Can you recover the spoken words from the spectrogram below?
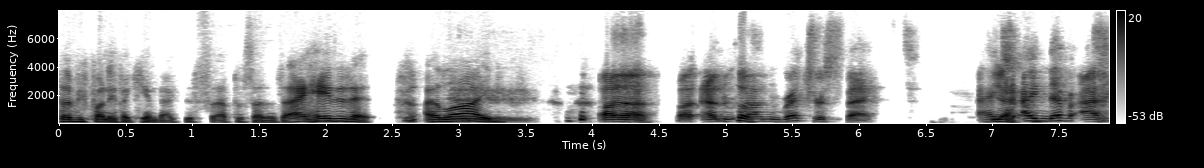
that'd be funny if i came back this episode and said i hated it i lied Uh, and, So- on retrospect, I, Yeah. I never. I,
